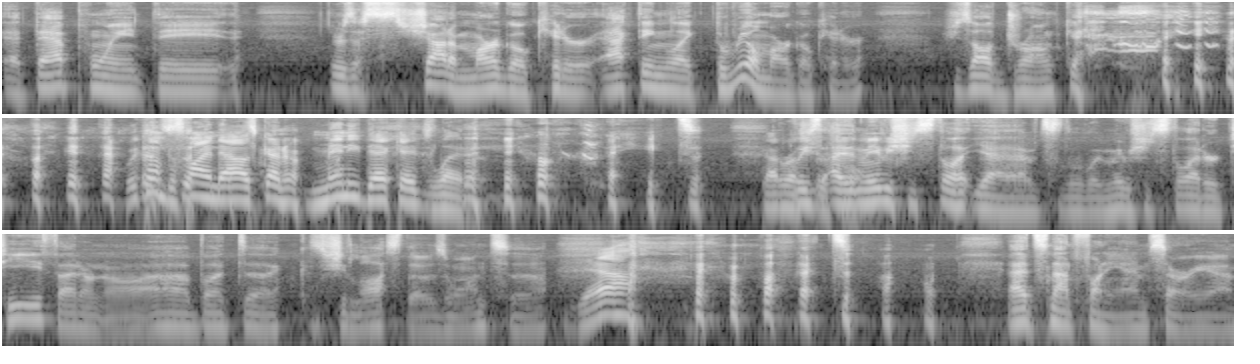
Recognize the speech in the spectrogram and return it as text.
at that point they there's a shot of Margot Kidder acting like the real Margot Kidder. She's all drunk. we come to find out It's kind of many decades later. right. God rest I, maybe she's still yeah absolutely maybe she's still had her teeth I don't know uh, but because she lost those once uh, Yeah, but, uh, that's not funny I'm sorry uh,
